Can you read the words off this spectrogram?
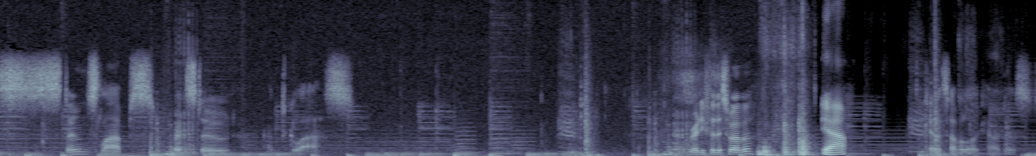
Stone slabs, redstone, and glass. Ready for this, Weber? Yeah. Okay, let's have a look how it does.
